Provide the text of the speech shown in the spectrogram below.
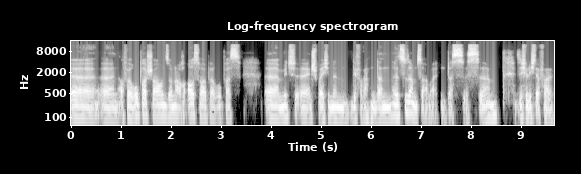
äh auf Europa schauen, sondern auch außerhalb Europas äh, mit äh, entsprechenden Lieferanten dann äh, zusammenzuarbeiten. Das ist ähm, sicherlich der Fall.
